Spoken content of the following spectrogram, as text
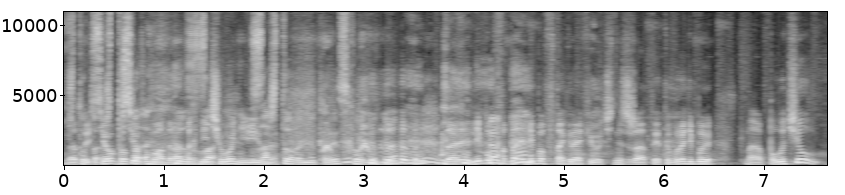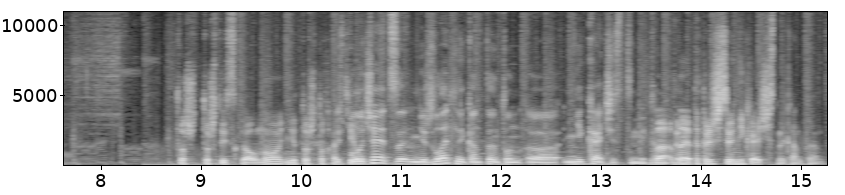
Да, то есть все, все в квадратах, за- ничего не видно. За шторами происходит, да? Да, либо, фото- либо фотографии очень сжатые. Ты вроде бы а, получил то, что, то, что искал, но не то, что То есть хотел. получается, нежелательный контент, он э, некачественный Да, контент. да, это прежде всего некачественный контент.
